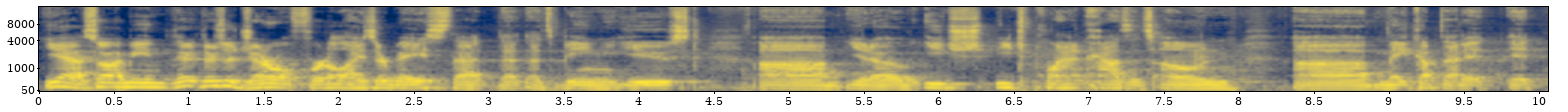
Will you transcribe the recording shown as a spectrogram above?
Yeah, so I mean, there, there's a general fertilizer base that, that that's being used. Um, you know, each each plant has its own uh, makeup that it, it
